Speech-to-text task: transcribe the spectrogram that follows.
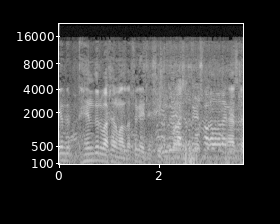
কিন্তু হিন্দুর বাসার মাল দর্শক এই যে। আচ্ছা আচ্ছা।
